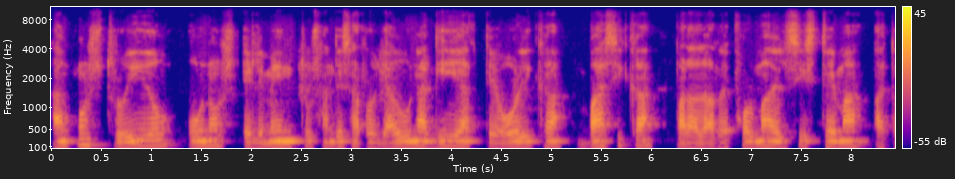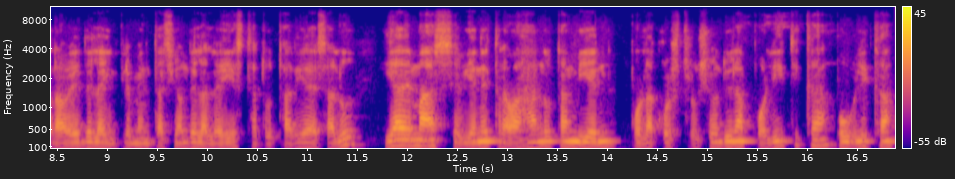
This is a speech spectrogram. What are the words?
han construido unos elementos, han desarrollado una guía teórica básica para la reforma del sistema a través de la implementación de la ley estatutaria de salud. Y además se viene trabajando también por la construcción de una política pública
